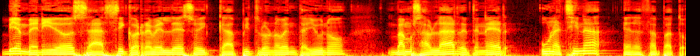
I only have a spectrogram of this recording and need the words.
Bienvenidos a Psico Rebeldes, hoy capítulo 91. Vamos a hablar de tener una china en el zapato.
